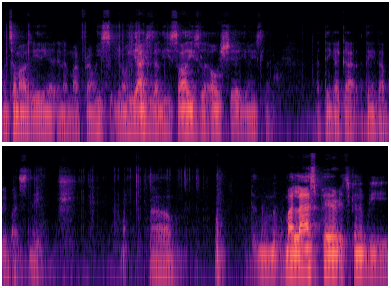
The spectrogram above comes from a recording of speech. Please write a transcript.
one time I was eating it, and my friend, he's, you know, he accidentally he saw these, like, oh shit, you know, he's like, I think I got, I think I got bit by a snake. Um, my last pair, it's gonna be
